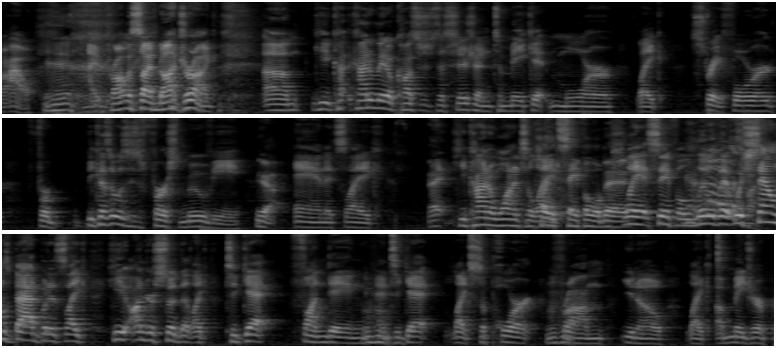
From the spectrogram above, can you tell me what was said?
Wow. I promise I'm not drunk. Um, he kind of made a conscious decision to make it more like straightforward for because it was his first movie, yeah. and it's like he kind of wanted to Play like it safe a little bit. play it safe a Yeah, little no, bit, which fine. sounds bad, but it's like he understood that like to get funding Mm-hmm. and to get like support from you know like a major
